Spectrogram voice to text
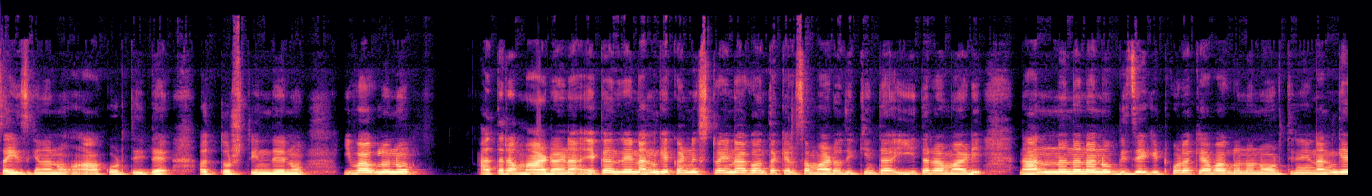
ಸೈಜ್ಗೆ ನಾನು ಹಾಕ್ಕೊಡ್ತಿದ್ದೆ ಹತ್ತು ವರ್ಷದಿಂದೇನು. ಇವಾಗ್ಲೂ ಆ ಥರ ಮಾಡೋಣ. ಯಾಕಂದರೆ ನನಗೆ ಕಣ್ಣಿಗೆ ಸ್ಟ್ರೈನ್ ಆಗೋವಂಥ ಕೆಲಸ ಮಾಡೋದಕ್ಕಿಂತ ಈ ಥರ ಮಾಡಿ ನನ್ನನ್ನು ನಾನು ಬ್ಯುಸಿಯಾಗಿ ಇಟ್ಕೊಳ್ಳೋಕೆ ಯಾವಾಗಲೂ ನೋಡ್ತೀನಿ. ನನಗೆ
